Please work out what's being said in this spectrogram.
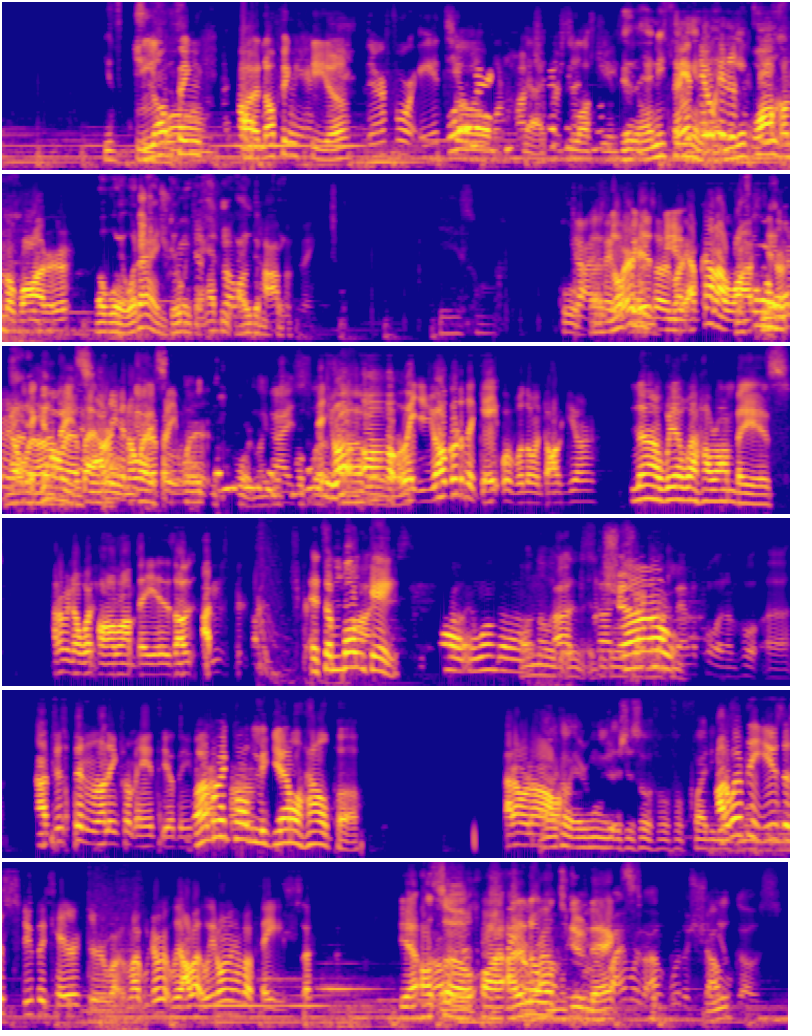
He's nothing. Uh, nothing here. Therefore, Antioch 100 percent. Anything? Antioch can just walk on the water. Oh wait, what am I doing? I had the item thing. Cool. Guys, uh, where is everybody? I'm kind of lost. I don't even know where. Guys, I don't even know where everybody went. Guys, did you all, oh, wait, did y'all go to the gate where Willow and Doggy are? No, we are where Harambe is. I don't even know what Harambe is. I was, I'm just. It's a monkey. Oh, it won't go. Oh no, Uh, it's, it's, uh, it's Show! I'm gonna pull it. I'm pull. Uh, I've just been running from Antio the Why am I called time. Miguel Helper? I don't know. I like how know. everyone is just for, for fighting. How do we have to use monkeys. this stupid character? Why- why- We don't. We don't we don't even have a face. Yeah. Also, oh, alright, I don't know around what to do You can find next. Where the, where the shovel goes.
